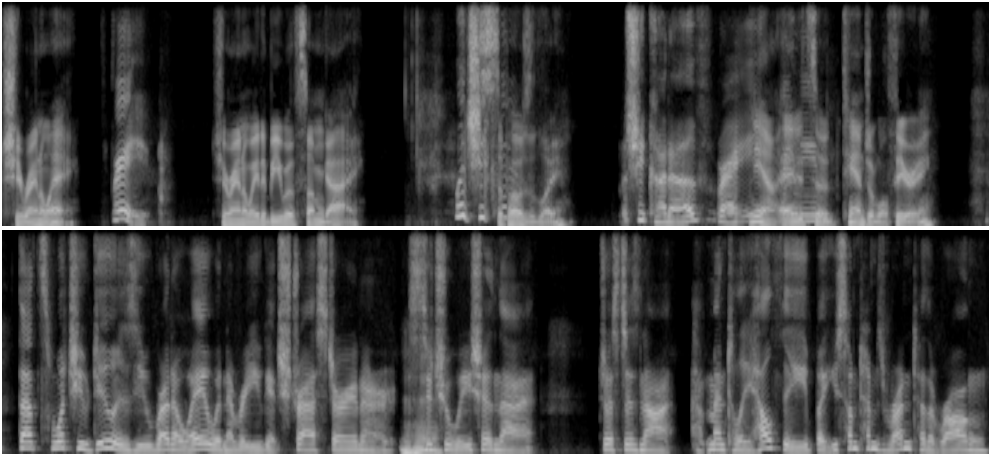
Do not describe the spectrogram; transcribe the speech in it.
she ran away. right. She ran away to be with some guy, Which she supposedly. she could have, right? Yeah, I and it's a tangible theory. that's what you do is you run away whenever you get stressed or in a Mhm. situation that just is not mentally healthy, but you sometimes run to the wrong.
